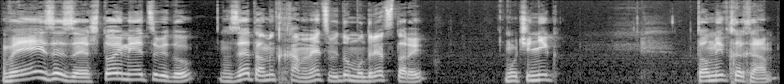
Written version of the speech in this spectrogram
ВЭЗЗ, что имеется в виду? Зе Талмит Хахам, имеется в виду мудрец старый, ученик Талмит Хахам.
